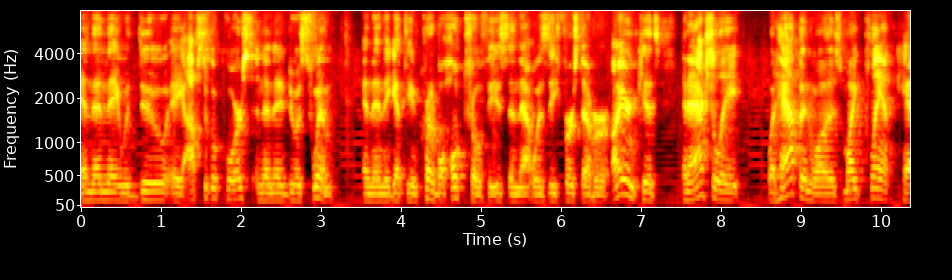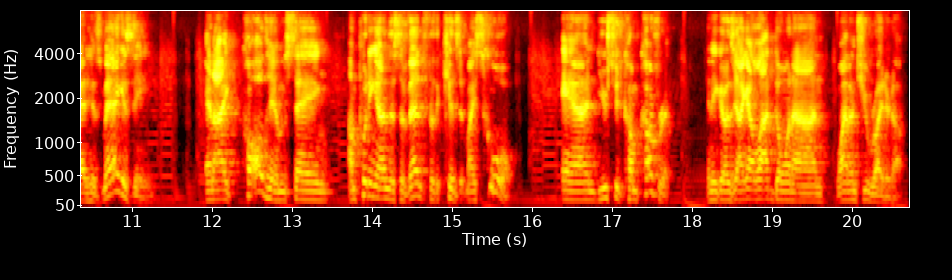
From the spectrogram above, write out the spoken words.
and then they would do a obstacle course, and then they'd do a swim and then they get the Incredible Hulk trophies, and that was the first ever Iron Kids. And actually, what happened was Mike Plant had his magazine, and I called him saying, "I'm putting on this event for the kids at my school, and you should come cover it." And he goes, yeah, "I got a lot going on. Why don't you write it up?"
